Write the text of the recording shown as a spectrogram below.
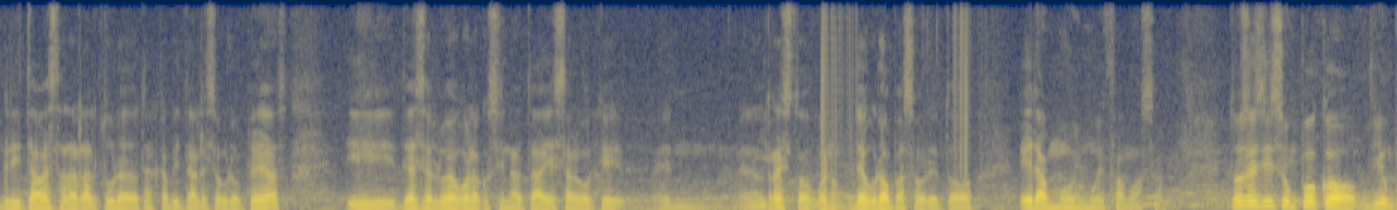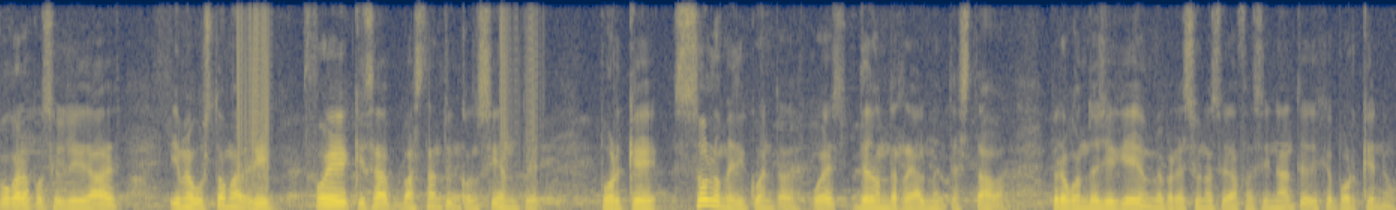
gritaba estar a la altura de otras capitales europeas y desde luego la cocina thai es algo que en, el resto, bueno, de Europa sobre todo, era muy, muy famosa. Entonces hice un poco, vi un poco las posibilidades y me gustó Madrid. Fue quizá bastante inconsciente porque solo me di cuenta después de donde realmente estaba. Pero cuando llegué me pareció una ciudad fascinante y dije, ¿por qué no?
